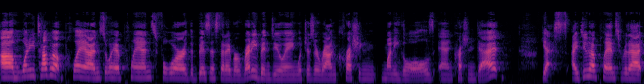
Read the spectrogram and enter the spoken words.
Um, when you talk about plans, do I have plans for the business that I've already been doing, which is around crushing money goals and crushing debt? Yes, I do have plans for that.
